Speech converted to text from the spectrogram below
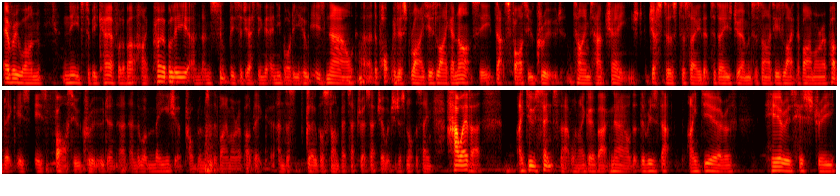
everyone needs to be careful about hyperbole and, and simply suggesting that anybody who is now uh, the populist right is like a Nazi. That's far too crude. Times have changed. Just as to say that today's German society is like the Weimar Republic is, is far too crude. And, and, and there were major problems with the Weimar Republic and the global slump, etc., etc., which are just not the same. However, I do sense that when I go back now, that there is that idea of here is history,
